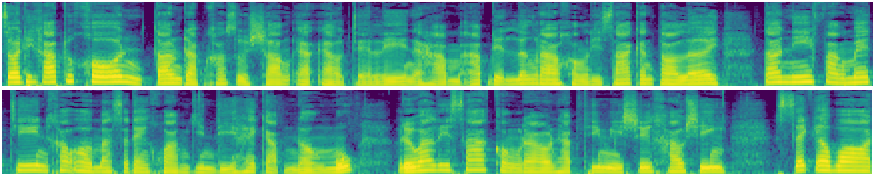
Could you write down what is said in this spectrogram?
สวัสดีครับทุกคน ต้อนรับเข้าสู่ช่อง LL Jelly นะครับมาอัปเดตเรื่องราวของลิซ่ากันต่อเลย ตอนนี้ฝั่งแม่จีนเข้าออกมาแสดงความยินดีให้กับน้องมุก หรือว่าลิซ่าของเรานะครับที่มีชื่อเข้าชิง Sex Award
